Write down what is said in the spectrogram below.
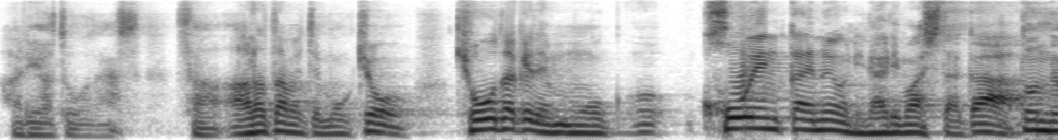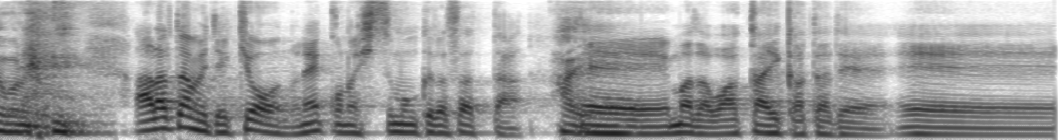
ありがとうございます。さあ、改めてもう今日、今日だけでもう講演会のようになりましたが、とんでもないです。改めて今日のね、この質問くださった、はいえーまだ若い方で、えー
